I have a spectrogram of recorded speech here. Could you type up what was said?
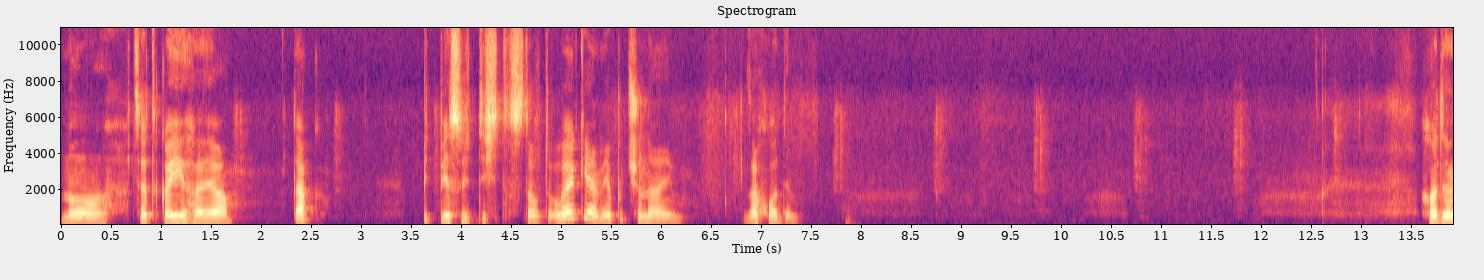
але це така ігра. Так, підписуйтесь та ставте лайки, а ми починаємо. Заходимо. Ходимо,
